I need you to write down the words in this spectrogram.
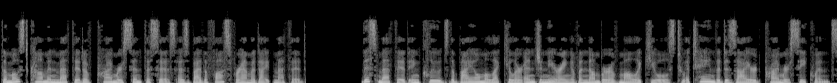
The most common method of primer synthesis is by the phosphoramidite method. This method includes the biomolecular engineering of a number of molecules to attain the desired primer sequence.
